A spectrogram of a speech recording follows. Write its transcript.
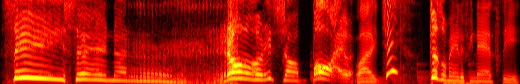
See, Senator. It's your boy. Why, Jay? Gizzle man, if you nasty,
